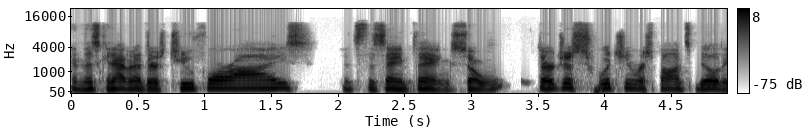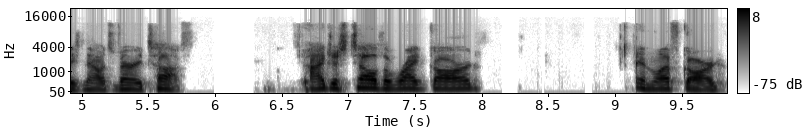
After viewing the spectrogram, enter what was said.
And this can happen if there's two four eyes. It's the same thing. So they're just switching responsibilities now. It's very tough. I just tell the right guard and left guard,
